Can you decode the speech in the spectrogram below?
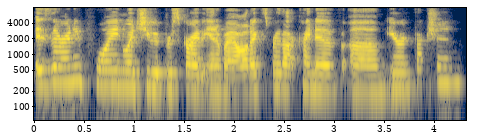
is there any point in which you would prescribe antibiotics for that kind of um, ear infection?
